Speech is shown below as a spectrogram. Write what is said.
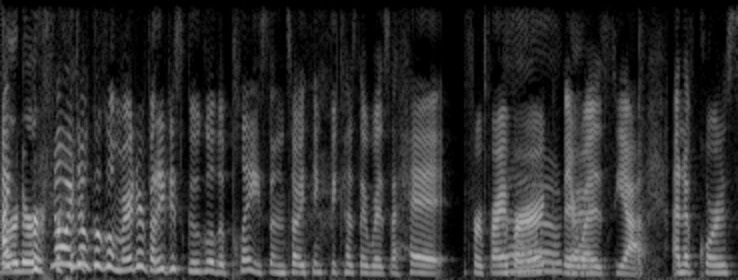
I- murder no, I don't Google murder, but I just Google the place, and so I think because there was a hit for Freiburg, Ah, there was yeah, and of course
